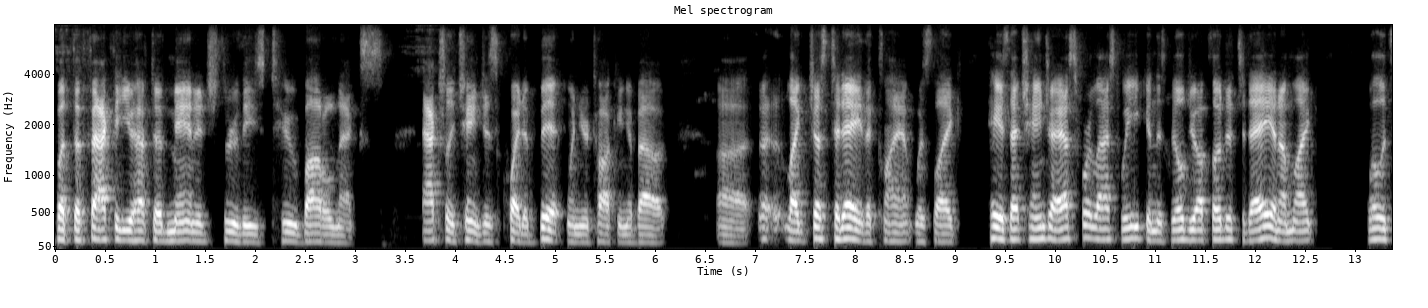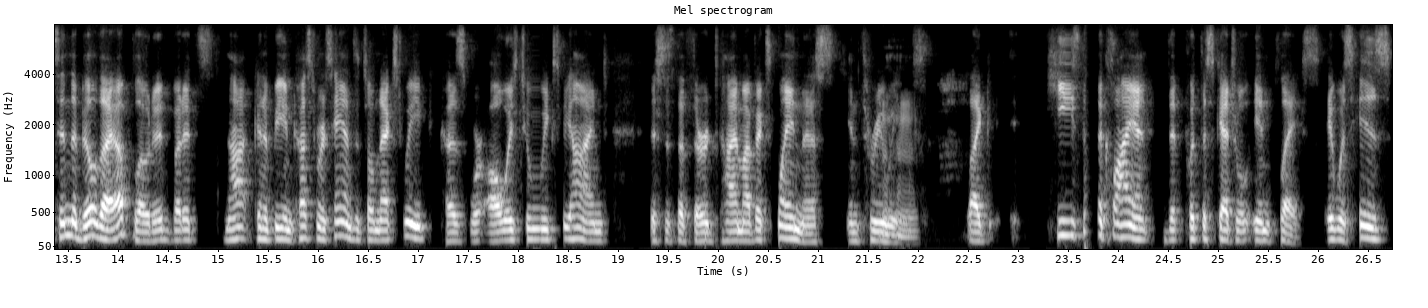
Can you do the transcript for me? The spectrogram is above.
but the fact that you have to manage through these two bottlenecks actually changes quite a bit when you're talking about uh, uh like just today the client was like hey, is that change I asked for last week in this build you uploaded today? And I'm like, well, it's in the build I uploaded, but it's not going to be in customers' hands until next week because we're always two weeks behind. This is the third time I've explained this in 3 mm-hmm. weeks. Like he's the client that put the schedule in place. It was his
